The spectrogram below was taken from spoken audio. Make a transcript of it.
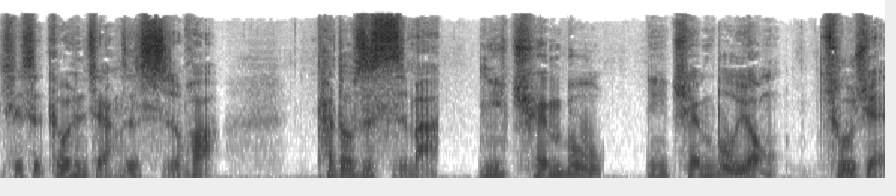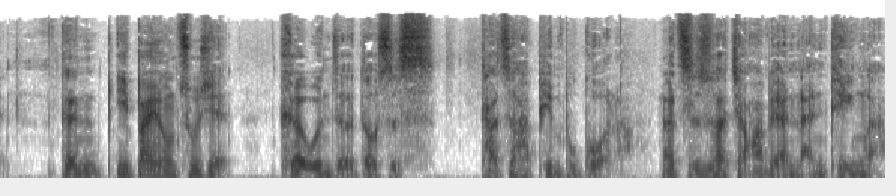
其实柯文哲讲是实话，他都是死嘛。你全部你全部用初选跟一半用初选，柯文哲都是死。他知道他拼不过了，那只是他讲话比较难听了。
